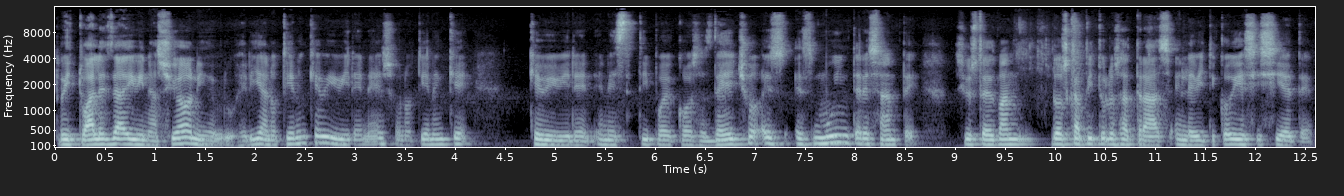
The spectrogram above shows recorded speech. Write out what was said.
rituales de adivinación y de brujería. No tienen que vivir en eso, no tienen que, vivir en, este tipo de cosas. De hecho, es, es muy interesante si ustedes van dos capítulos atrás en Levítico 17,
